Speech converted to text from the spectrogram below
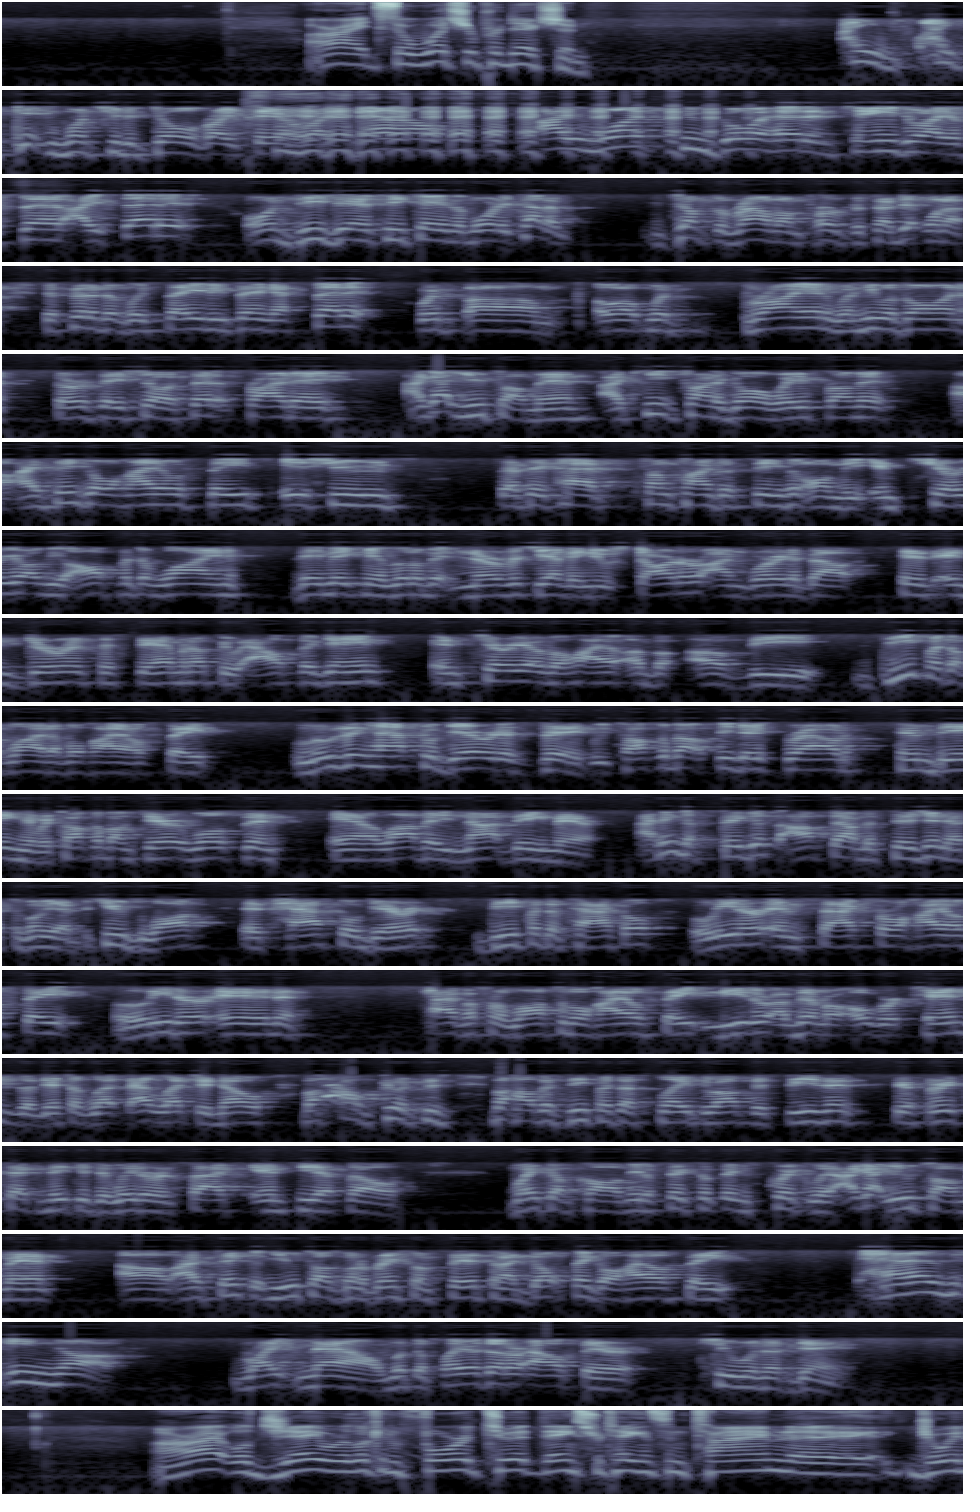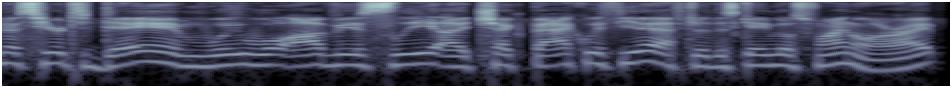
All right. So what's your prediction? I, I didn't want you to go right there right now. I want to go ahead and change what I have said. I said it on DJ and PK in the morning, kind of jumped around on purpose. I didn't want to definitively say anything. I said it with um, uh, with Bryan when he was on Thursday show. I said it Friday. I got Utah, man. I keep trying to go away from it. Uh, I think Ohio State's issues that they've had sometimes this season on the interior of the offensive line, they make me a little bit nervous. You have a new starter. I'm worried about his endurance, his stamina throughout the game. Interior of Ohio of, of the defensive line of Ohio State. Losing Haskell Garrett is big. We talk about C.J. Stroud, him being there. We talk about Garrett Wilson and Olave not being there. I think the biggest opt-out decision that's going to be a huge loss is Haskell Garrett, defensive tackle, leader in sacks for Ohio State, leader in tackles for loss of Ohio State. Neither of them are over 10. So just let, that lets you know about how good this, about how this defense has played throughout the season. Your three technique is your leader in sacks and TFL. Wake up call. Need to fix some things quickly. I got Utah, man. Um, I think that Utah's going to bring some fits, and I don't think Ohio State has enough right now with the players that are out there to win this game. All right. Well, Jay, we're looking forward to it. Thanks for taking some time to join us here today, and we will obviously uh, check back with you after this game goes final. All right.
